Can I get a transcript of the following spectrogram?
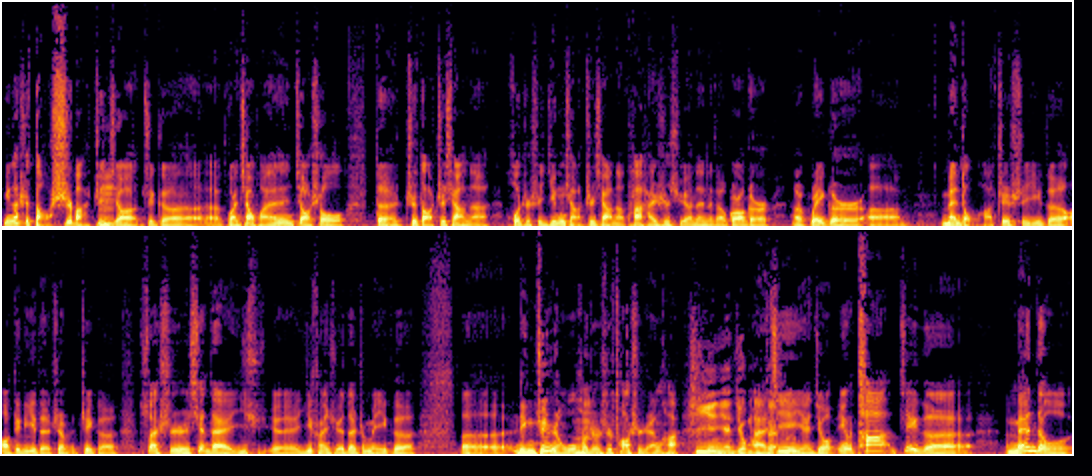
应该是导师吧，这叫这个管向环教授的指导之下呢，或者是影响之下呢，他还是学了那个 Gregor 呃 Gregor 呃 Mendel 啊，这是一个奥地利的这这个算是现代遗学呃遗传学的这么一个呃领军人物或者是创始人哈。基因研究嘛，哎，基因研究，因为他这个。Mendel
